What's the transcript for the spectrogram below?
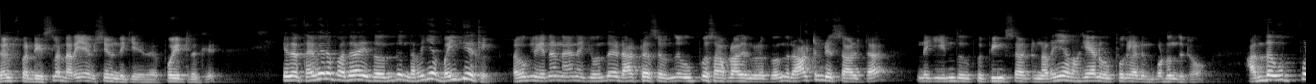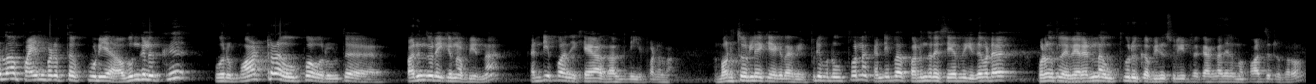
கல்ஃப் கண்ட்ரீஸில் நிறைய விஷயம் இன்றைக்கி போயிட்டுருக்கு. இதை தவிர பார்த்தா இது வந்து நிறைய வைத்தியர்கள். அவங்களுக்கு என்னென்னா இன்றைக்கி வந்து டாக்டர்ஸ் வந்து உப்பு சாப்பிடாதவங்களுக்கு வந்து ஆல்டர்னேட்டிவ் சால்ட்டாக இன்றைக்கி இந்த உப்பு பிங்க் சால்ட் நிறைய வகையான உப்புகளை நம்ம கொண்டு வந்துட்டோம். அந்த உப்புலாம் பயன்படுத்தக்கூடிய அவங்களுக்கு ஒரு மாற்ற உப்பை ஒரு இதை பரிந்துரைக்கணும் அப்படின்னா கண்டிப்பாக அந்த கேஆர் சால்ட் நீங்கள் பண்ணலாம். மருத்துவர்களே கேட்குறாங்க இப்படிப்பட்ட உப்புன்னா கண்டிப்பாக பரிந்துரை செய்கிறதுக்கு இதை விட உலகத்தில் வேறு என்ன உப்பு இருக்குது அப்படின்னு சொல்லிட்டு இருக்காங்க அதை நம்ம பார்த்துட்ருக்குறோம்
